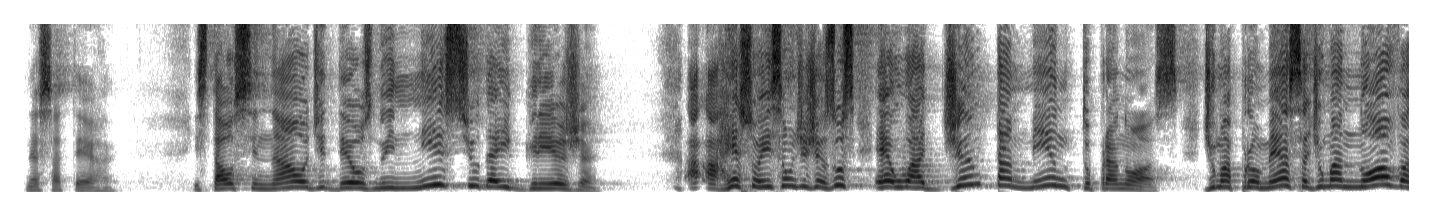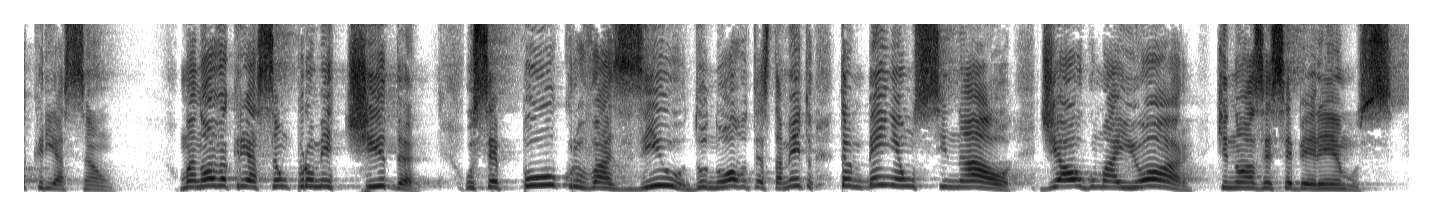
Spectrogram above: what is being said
nessa terra. Está o sinal de Deus no início da igreja. A, a ressurreição de Jesus é o adiantamento para nós de uma promessa de uma nova criação, uma nova criação prometida. O sepulcro vazio do Novo Testamento também é um sinal de algo maior que nós receberemos.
